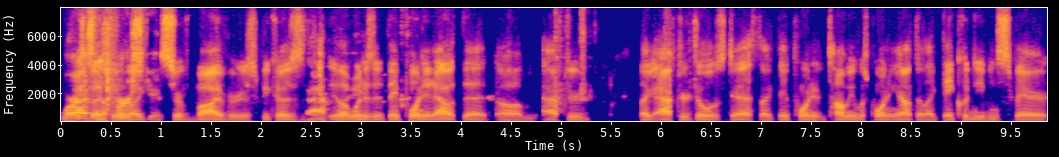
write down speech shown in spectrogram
Whereas especially in the first like game, survivors because you know, what is it? They pointed out that um after like after joel's death like they pointed tommy was pointing out that like they couldn't even spare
